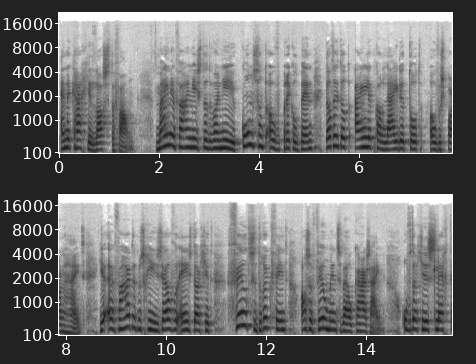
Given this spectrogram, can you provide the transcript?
en daar krijg je last ervan. Mijn ervaring is dat wanneer je constant overprikkeld bent, dat dit uiteindelijk kan leiden tot overspannenheid. Je ervaart het misschien zelf wel eens dat je het veel te druk vindt als er veel mensen bij elkaar zijn. Of dat je slecht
